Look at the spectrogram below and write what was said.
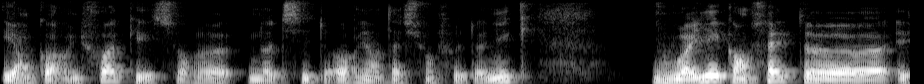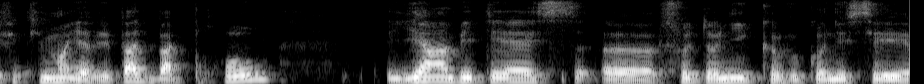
et encore une fois, qui est sur euh, notre site Orientation Photonique, vous voyez qu'en fait, euh, effectivement, il n'y avait pas de bac pro. Il y a un BTS photonique que vous connaissez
